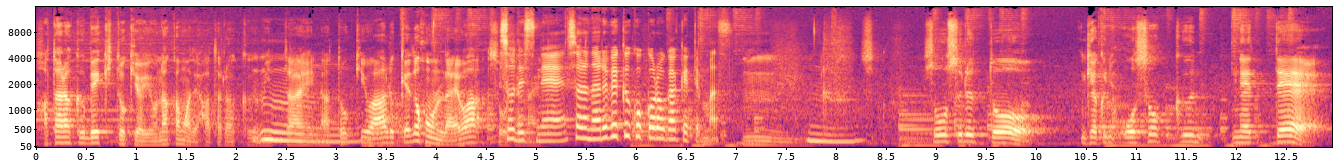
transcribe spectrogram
働くべき時は夜中まで働くみたいな時はあるけど本来はそうじゃない。そうですね。それはなるべく心がけてます、うん。うん、そうすると逆に遅く寝て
